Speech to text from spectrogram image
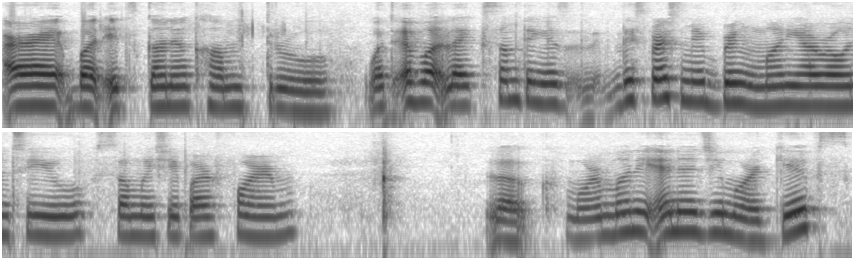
All right, but it's gonna come through. Whatever, like something is, this person may bring money around to you, some way, shape, or form. Look, more money, energy, more gifts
